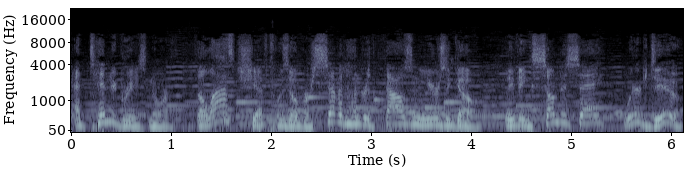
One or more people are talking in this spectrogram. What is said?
at 10 degrees north. The last shift was over 700,000 years ago, leaving some to say we're due.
